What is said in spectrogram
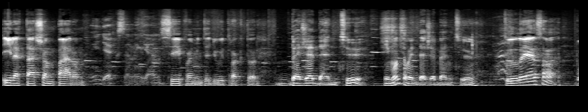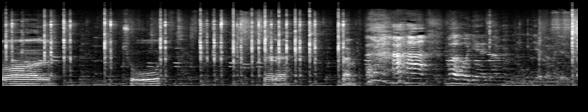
élettársam, párom. Igyekszem, igen. Szép vagy, mint egy új traktor. Bezsedencő? Én mondtam, hogy dezsebencő. Tudod a jelszavát? Bal... Csót... Szeretem. Valahogy érzem, úgy érzem, hogy ez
